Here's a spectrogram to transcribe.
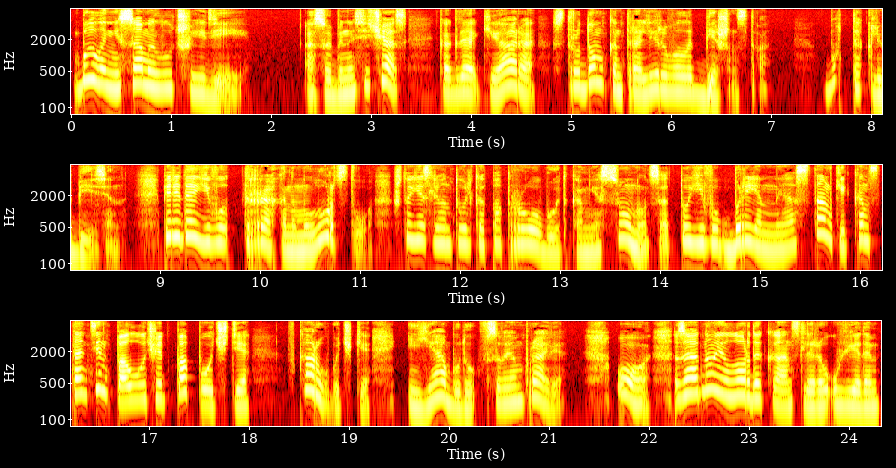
было не самой лучшей идеей. Особенно сейчас, когда Киара с трудом контролировала бешенство. Будь так любезен, передай его траханному лордству, что если он только попробует ко мне сунуться, то его бренные останки Константин получит по почте в коробочке, и я буду в своем праве. О, заодно и лорда-канцлера уведом,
